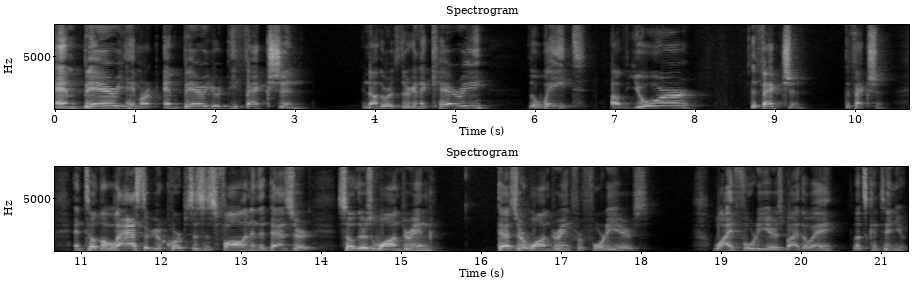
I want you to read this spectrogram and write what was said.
and bear, hey Mark, and bear your defection. In other words, they're going to carry the weight of your defection, defection, until the last of your corpses has fallen in the desert. So there's wandering, Desert wandering for 40 years. Why 40 years, by the way? Let's continue.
